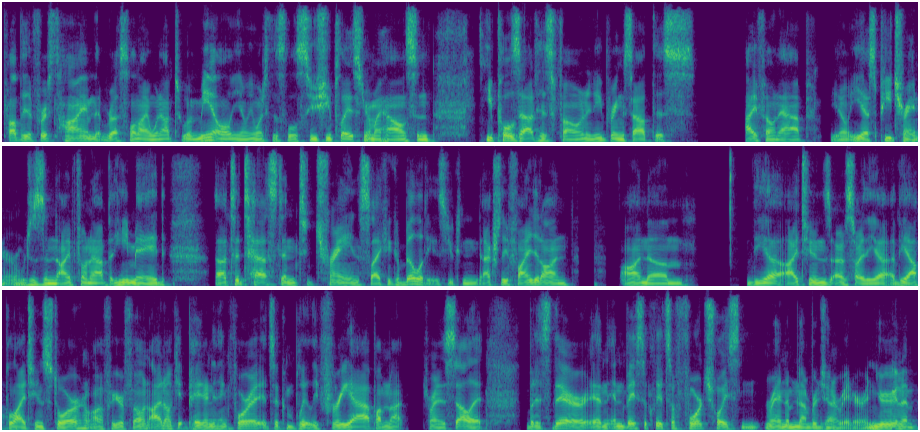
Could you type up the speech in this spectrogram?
probably the first time that Russell and I went out to a meal. You know, we went to this little sushi place near my house, and he pulls out his phone and he brings out this iPhone app, you know, ESP Trainer, which is an iPhone app that he made uh, to test and to train psychic abilities. You can actually find it on on um, the uh, iTunes. I'm sorry, the uh, the Apple iTunes Store uh, for your phone. I don't get paid anything for it. It's a completely free app. I'm not trying to sell it, but it's there. And and basically, it's a four choice random number generator, and you're going to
